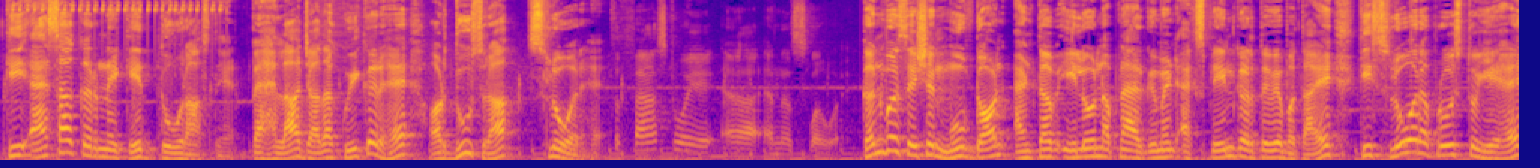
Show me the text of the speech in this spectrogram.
कि ऐसा करने के दो रास्ते हैं। पहला, ज़्यादा क्विकर है और दूसरा स्लोअर है. कन्वर्सेशन मूव्ड ऑन एंड तब इलोन अपना आर्गुमेंट एक्सप्लेन करते हुए बताए कि स्लोअर अप्रोच तो ये है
